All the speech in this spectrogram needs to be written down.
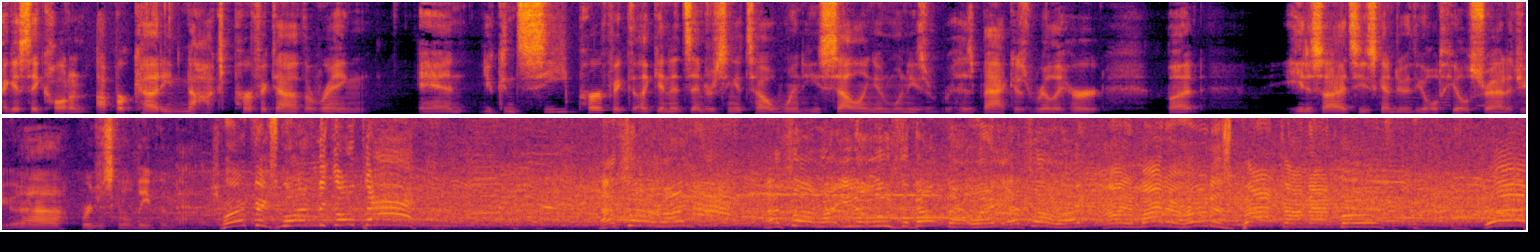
I guess they call it an uppercut. He knocks Perfect out of the ring, and you can see Perfect. Like, and it's interesting to tell when he's selling and when he's his back is really hurt. But he decides he's going to do the old heel strategy. Ah, we're just going to leave the match. Perfect's wanting to go back. That's all right. That's all right. You don't lose the belt that way. That's all right. Oh, he might have hurt his back on that move. Whoa!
